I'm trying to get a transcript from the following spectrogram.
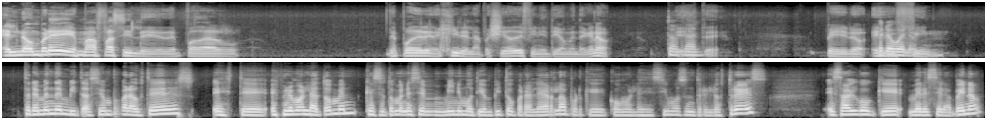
El, nombre es más fácil de, poder. de poder elegir el apellido, definitivamente que no. Total. Este, pero, en fin. Tremenda invitación para ustedes. Este, esperemos la tomen, que se tomen ese mínimo tiempito para leerla, porque como les decimos entre los tres, es algo que merece la pena.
